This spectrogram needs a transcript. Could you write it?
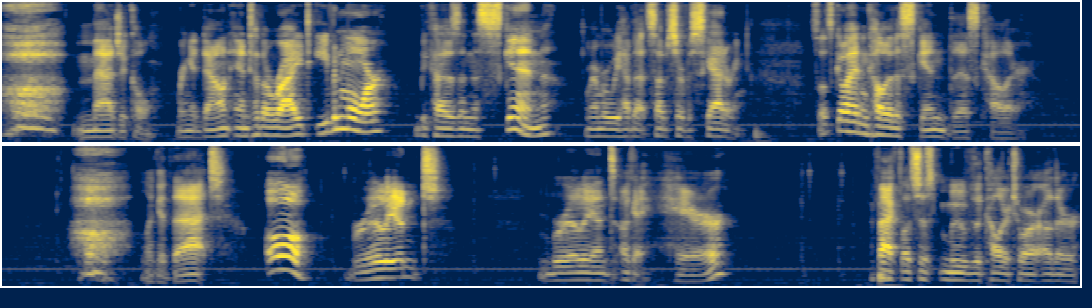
Magical. Bring it down and to the right even more because in the skin, remember we have that subsurface scattering. So let's go ahead and color the skin this color. Look at that. Oh, brilliant. Brilliant. Okay, hair. In fact, let's just move the color to our other,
